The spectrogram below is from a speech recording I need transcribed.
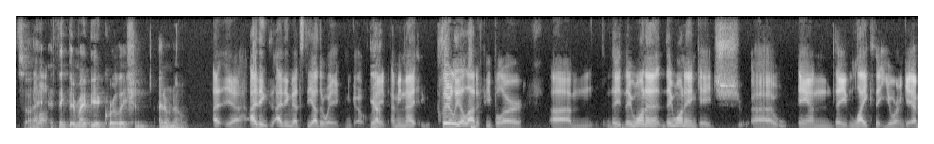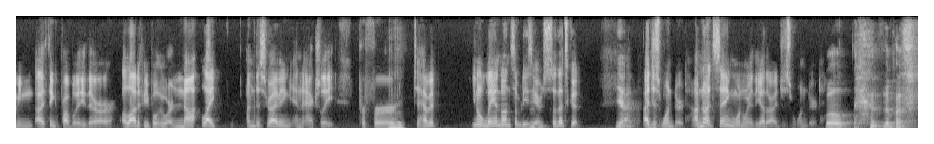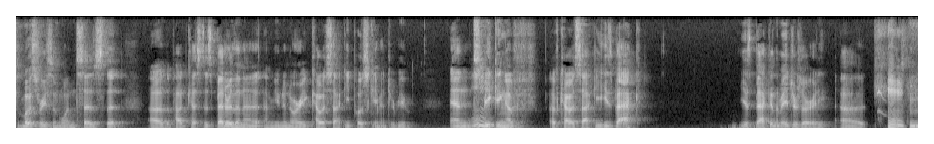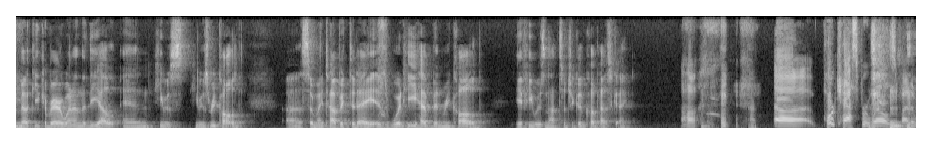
So Uh-huh. I, I think there might be a correlation. I don't know. I, yeah i think i think that's the other way it can go Yeah. right i mean I, clearly a lot of people are um, they they want to they want to engage uh, and they like that you're engaged i mean i think probably there are a lot of people who are not like i'm describing and actually prefer to have it you know land on somebody's Mhm. ears so that's good Yeah. i just wondered i'm not saying one way or the other i just wondered Well, the most most recent one says that uh, the podcast is better than a, a Munenori Kawasaki post game interview. And Mm. speaking of of Kawasaki, he's back. He is back in the majors already. Uh, Melky Cabrera went on the DL, and he was he was recalled. Uh, so my topic today is: Would he have been recalled if he was not such a good clubhouse guy? uh-huh. uh, poor casper wells by the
